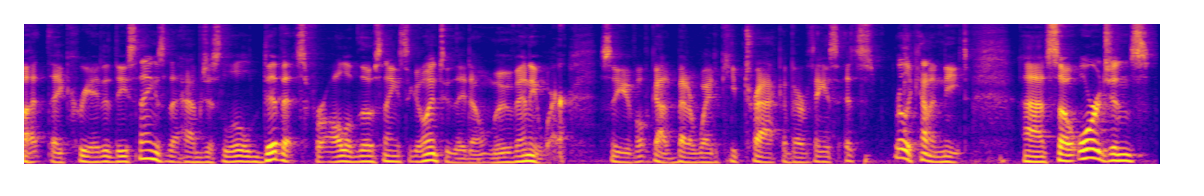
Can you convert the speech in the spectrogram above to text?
But they created these things that have just little divots for all of those things to go into. They don't move anywhere. So you've got a better way to keep track of everything. It's, it's really kind of neat. Uh, so origins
